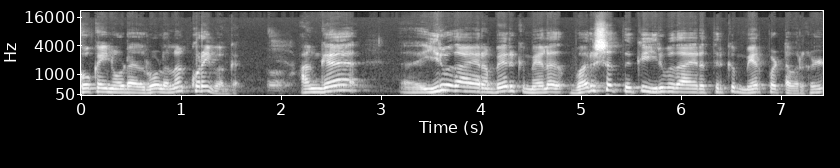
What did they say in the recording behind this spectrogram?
கோக்கைனோட ரோல் எல்லாம் குறைவு அங்கே. அங்கே இருபதாயிரம் பேருக்கு மேலே வருஷத்துக்கு இருபதாயிரத்திற்கு மேற்பட்டவர்கள்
